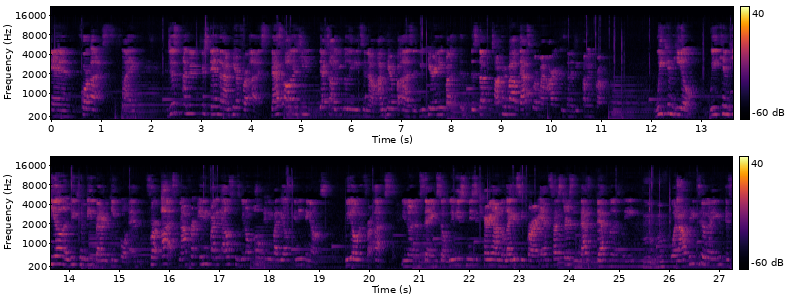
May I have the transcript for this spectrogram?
and for us. Like, just understand that I'm here for us. That's all that you. That's all you really need to know. I'm here for us. If you hear any about the stuff I'm talking about, that's where my art is going to be coming from. we can heal. We can heal and we can be better people. And for us, not for anybody else, because we don't owe anybody else anything else. We owe it for us. You know what I'm saying? So we just need to carry on the legacy for our ancestors, and that's definitely mm-hmm. what I'll be doing is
